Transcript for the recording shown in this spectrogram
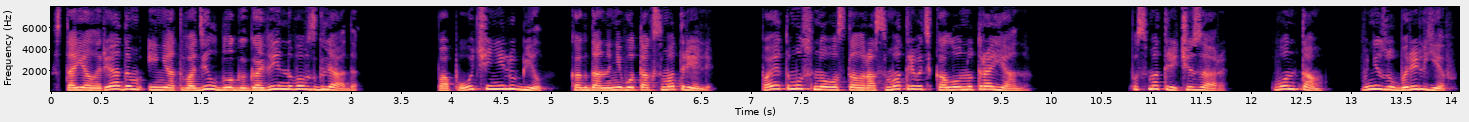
стоял рядом и не отводил благоговейного взгляда. Папа очень не любил, когда на него так смотрели, поэтому снова стал рассматривать колонну Трояна. «Посмотри, Чезаре, вон там, внизу барельеф.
